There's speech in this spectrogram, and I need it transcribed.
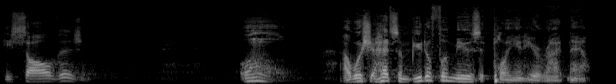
He saw a vision. Oh, I wish I had some beautiful music playing here right now.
